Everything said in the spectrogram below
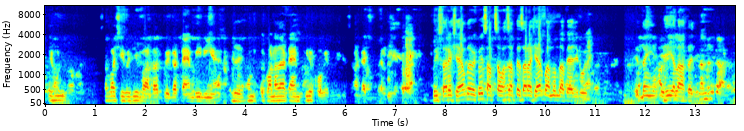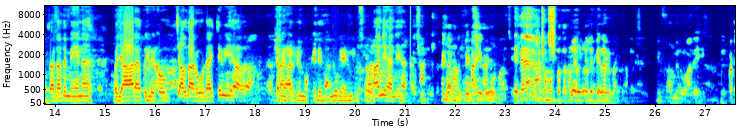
ਤੇ ਹੁਣ ਸਵਾ ਵਜੇ ਵਾਰਦਾਤ ਕੋਈ ਦਾ ਟਾਈਮ ਵੀ ਨਹੀਂ ਹੈ। ਹੁਣ ਦੁਕਾਨਾਂ ਦਾ ਟਾਈਮ ਕੀ ਰੱਖੋਗੇ ਤੁਸੀਂ ਜਿਸ ਤਰ੍ਹਾਂ ਕਰ ਰਹੀ ਹੈ? ਤੁਸੀਂ ਸਾਰੇ ਸ਼ਹਿਰ ਦਾ ਵੇਖੋ 7 ਸਵਾ 7 ਤੇ ਸਾਰਾ ਸ਼ਹਿਰ ਬੰਦ ਹੁੰਦਾ ਪਿਆ ਜੀ ਰੋਜ਼। ਇਦਾਂ ਹੀ ਇਹੀ ਹਾਲਾਤ ਹੈ ਜੀ। ਸਾਡਾ ਤੇ ਮੇਨ ਬਾਜ਼ਾਰ ਹੈ ਤੁਸੀਂ ਵੇਖੋ ਚੱਲਦਾ ਰੋਡ ਹੈ ਇੱਥੇ ਵੀ ਇਹ ਹਾਲ ਹੈ। ਯਾਰ ਫਿਰ ਮੌਕੇ ਤੇ ਬੰਦ ਹੋ ਗਿਆ ਜੀ ਹਾਂਜੀ ਹਾਂਜੀ ਹਾਂਜੀ। ਤੇ ਮੈਂ ਮੈਨੂੰ ਹੁਣ ਪਤਾ ਲੱਗਾ ਕਿ ਪਹਿਲਾਂ ਵੀ ਮੈਂ ਫੋਨ ਮੈਨੂੰ ਆ ਰਹੇ ਸੀ। ਬਟ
